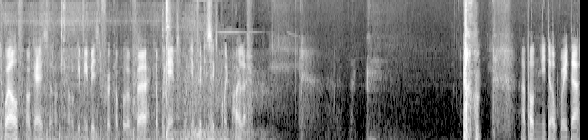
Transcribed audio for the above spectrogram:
12, okay, so that'll, keep me busy for a couple of uh, couple of games. Yeah, 56 point pilot. I probably need to upgrade that.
